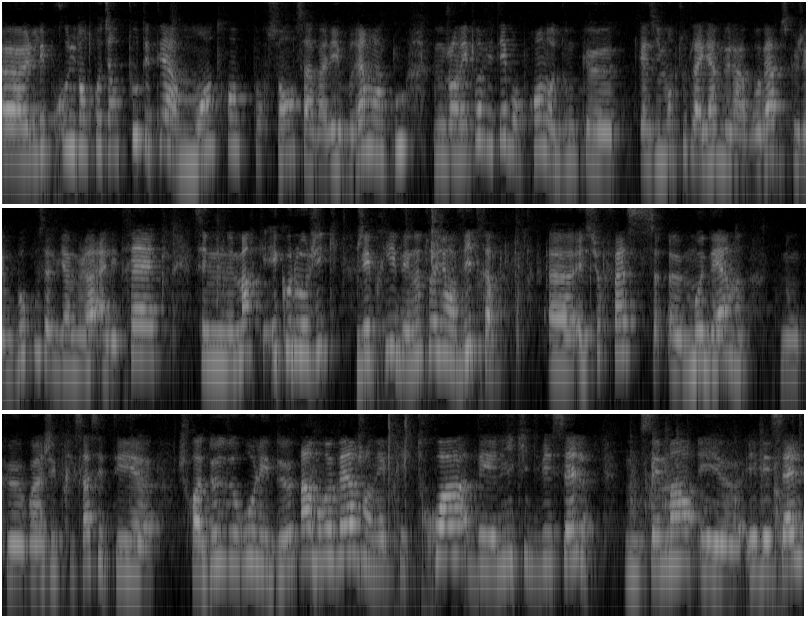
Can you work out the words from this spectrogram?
euh, les produits d'entretien, tout était à moins 30%, ça valait vraiment le coup. Donc j'en ai profité pour prendre donc euh, quasiment toute la gamme de l'arbre vert parce que j'aime beaucoup cette gamme là, elle est très... c'est une marque écologique. J'ai pris des nettoyants vitres et surface moderne donc euh, voilà j'ai pris ça c'était euh, je crois 2 euros les deux. Arbre vert j'en ai pris 3 des liquides vaisselle donc c'est main et, euh, et vaisselle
